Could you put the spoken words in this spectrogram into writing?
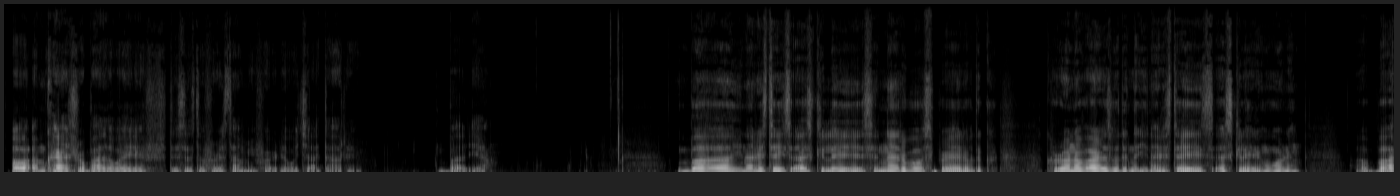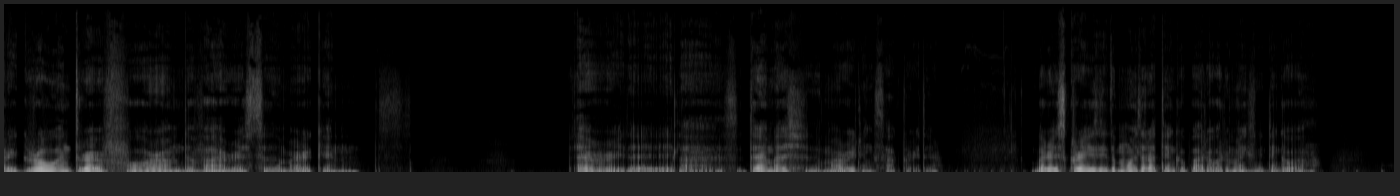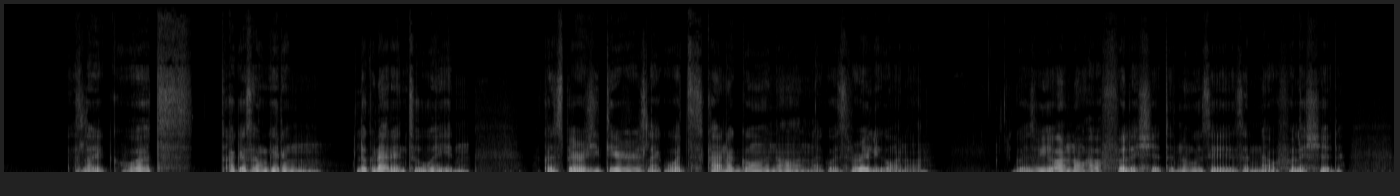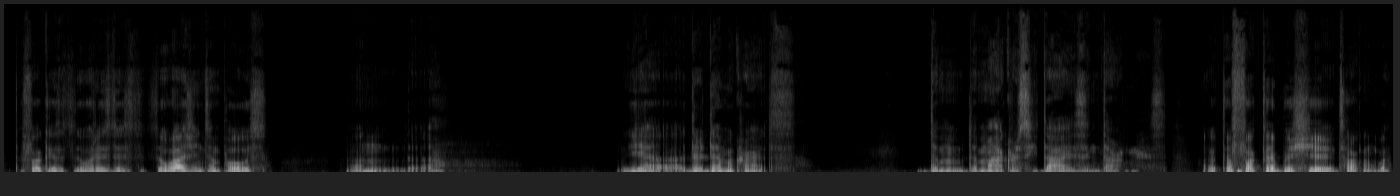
Oh, I'm Castro, by the way, if this is the first time you've heard it, which I doubt it. But yeah. But United States escalates inevitable spread of the coronavirus within the United States, escalating warning about a growing threat for um, the virus to the Americans every day. Damn, that's my reading sucked right there. But it's crazy. The more that I think about it, what it makes me think about. It's like, what's I guess I'm getting looking at it in two ways. Conspiracy theories, like what's kind of going on, like what's really going on. Because we all know how full of shit the news is and how full of shit. The fuck is, what is this? The Washington Post. And, uh, yeah, they're Democrats. The democracy dies in darkness. What the fuck type of shit talking about?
